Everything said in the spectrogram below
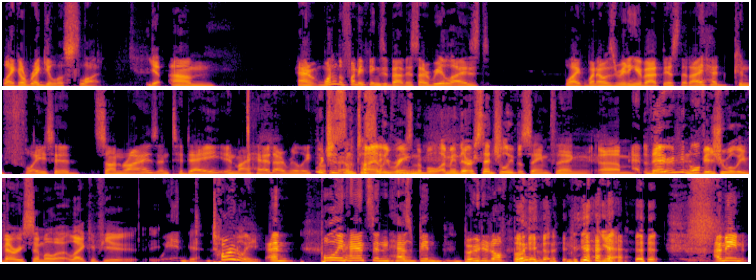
like a regular slot. yep Um, and one of the funny things about this, I realized, like when I was reading about this, that I had conflated Sunrise and Today in my head. I really thought which is they were the entirely same thing. reasonable. I mean, they're essentially the same thing. Um, they're but- even well- visually very similar. Like if you, It- Totally. And Pauline Hanson has been booted off both of them. yeah, I mean,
